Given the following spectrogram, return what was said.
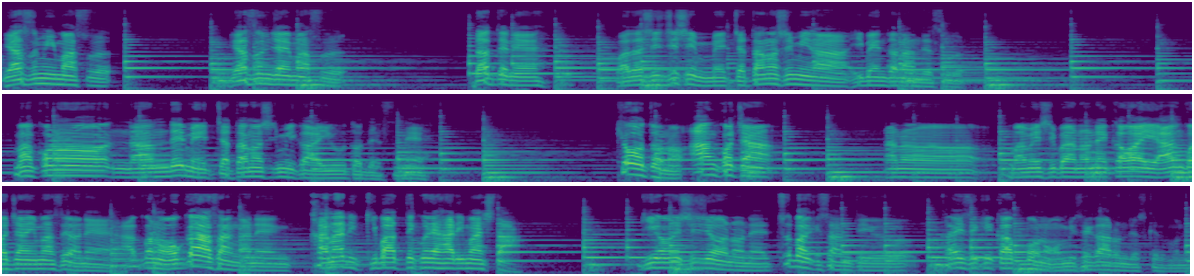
休みます。休んじゃいます。だってね私自身めっちゃ楽しみなイベントなんです。まあこのなんでめっちゃ楽しみか言うとですね京都のあんこちゃん。あのー、豆柴のね可愛いあんこちゃんいますよね。あこのお母さんがねかなり気張ってくれはりました。祇園市場のね椿さんっていう懐石割烹のお店があるんですけどもね。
